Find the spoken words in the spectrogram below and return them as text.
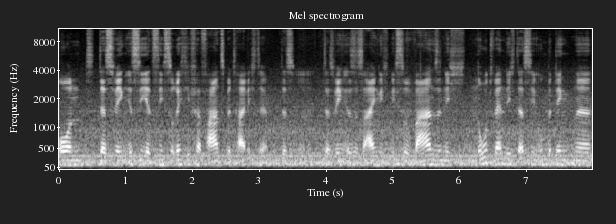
Und deswegen ist sie jetzt nicht so richtig Verfahrensbeteiligte. Das, deswegen ist es eigentlich nicht so wahnsinnig notwendig, dass sie unbedingt eine,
